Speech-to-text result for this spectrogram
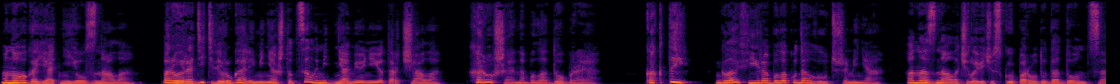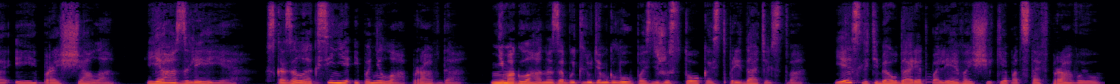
Много я от нее узнала. Порой родители ругали меня, что целыми днями у нее торчала. Хорошая она была, добрая. Как ты. Глафира была куда лучше меня. Она знала человеческую породу до донца и прощала. «Я злее», — сказала Аксинья и поняла, правда. Не могла она забыть людям глупость, жестокость, предательство. Если тебя ударят по левой щеке, подставь правую.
